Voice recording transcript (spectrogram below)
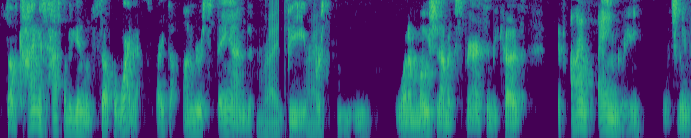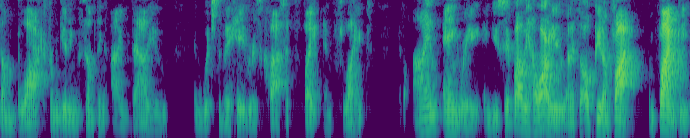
self kindness has to begin with self awareness, right? To understand, right, be right. perceive what emotion I'm experiencing. Because if I'm angry, which means I'm blocked from getting something I value, in which the behavior is classic fight and flight, If I'm angry and you say, Bobby, how are you? And I say, Oh, Pete, I'm fine. I'm fine, Pete.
